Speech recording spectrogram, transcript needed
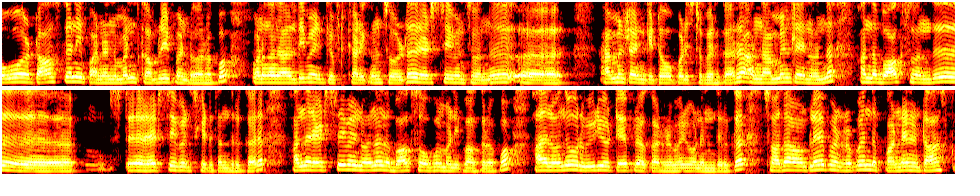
ஒவ்வொரு டாஸ்க்கை நீ பன்னெண்டு மணி கம்ப்ளீட் பண்ணிட்டு வரப்போ உனக்கு அந்த அல்டிமேட் கிஃப்ட் கிடைக்கும்னு சொல்லிட்டு ரெட் ஸ்டீவன்ஸ் வந்து uh, ஹாமில்டன் கிட்ட ஒப்படைச்சிட்டு போயிருக்காரு. அந்த ஹாமில்டன் வந்து அந்த பாக்ஸ் வந்து ரெட் ஸ்டீவன்ஸ் கிட்ட தந்திருக்காரு. அந்த ரெட் ஸ்டீவன் வந்து அந்த பாக்ஸ் ஓப்பன் பண்ணி பார்க்குறப்போ அதில் வந்து ஒரு வீடியோ டேப் ரெக்கார்டர் மாதிரி ஒன்று இருந்திருக்கு. ஸோ அதை அவன் ப்ளே பண்ணுறப்போ இந்த பன்னெண்டு டாஸ்க்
